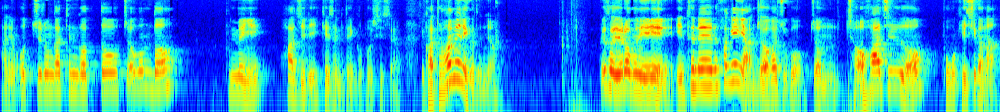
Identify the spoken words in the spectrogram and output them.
아니면 옷주름 같은 것도 조금 더 분명히 화질이 개선이 된 거 볼 수 있어요. 같은 화면이거든요. 그래서 여러분이 인터넷 환경이 안 좋아가지고 좀 저화질로 보고 계시거나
